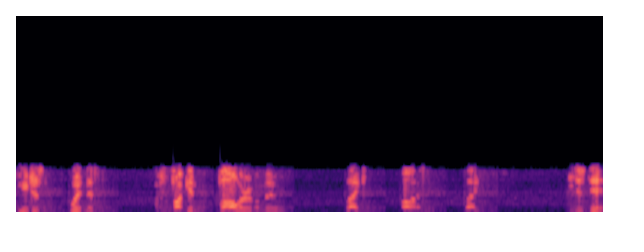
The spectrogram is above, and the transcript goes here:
You just witnessed a fucking baller of a move. Like, honestly. Like, he just did.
